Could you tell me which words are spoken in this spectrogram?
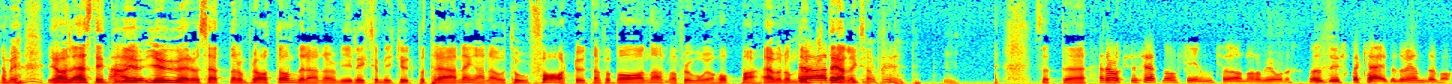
Ja, men jag har läst intervjuer och sett när de pratade om det där när de liksom gick ut på träningarna och tog fart utanför banan bara för att våga hoppa. Även de Ja, duktiga det- liksom. Så att, eh, Jag hade också sett någon film för när de gjorde. Ute i staketet och vände bara.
